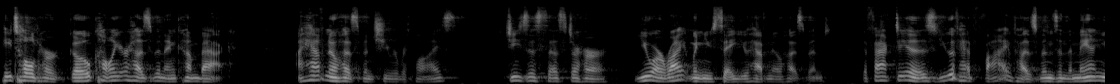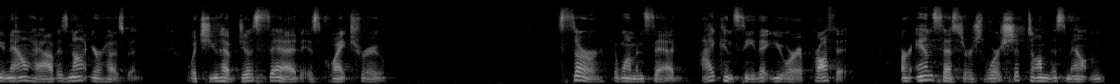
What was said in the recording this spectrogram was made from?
He told her, Go call your husband and come back. I have no husband, she replies. Jesus says to her, You are right when you say you have no husband. The fact is, you have had five husbands, and the man you now have is not your husband. What you have just said is quite true. Sir, the woman said, I can see that you are a prophet. Our ancestors worshipped on this mountain,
